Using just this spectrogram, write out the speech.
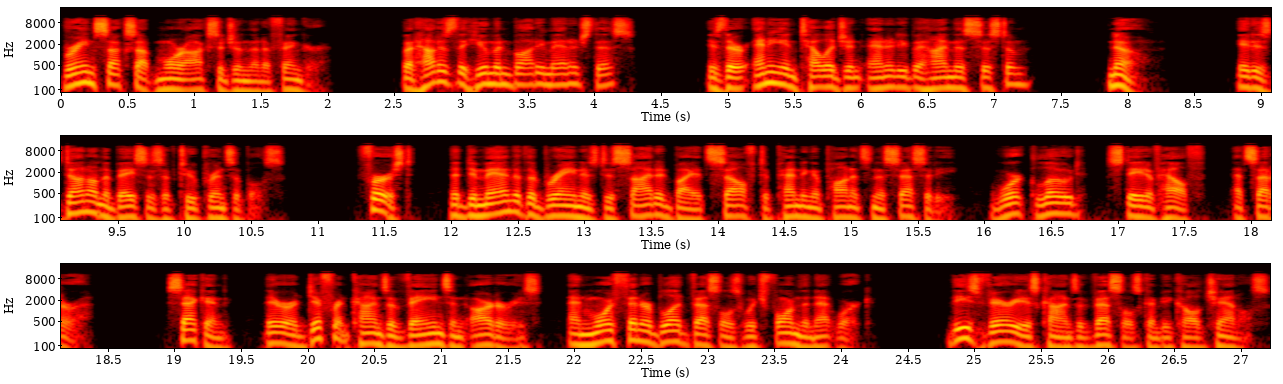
Brain sucks up more oxygen than a finger. But how does the human body manage this? Is there any intelligent entity behind this system? No. It is done on the basis of two principles. First, the demand of the brain is decided by itself depending upon its necessity, workload, state of health, etc. Second, there are different kinds of veins and arteries, and more thinner blood vessels which form the network. These various kinds of vessels can be called channels.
